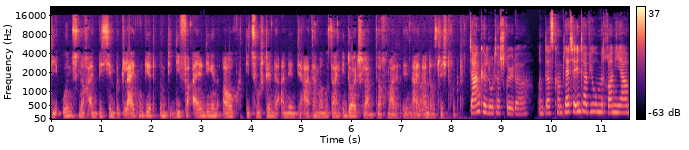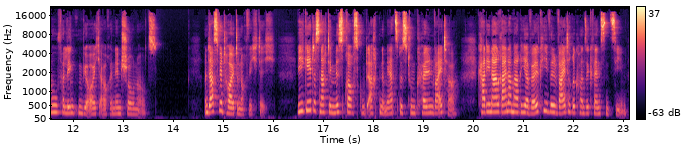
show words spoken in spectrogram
die uns noch ein bisschen begleiten wird und die, die vor allen Dingen auch die Zustände an den Theatern, man muss sagen, in Deutschland nochmal in ein anderes Licht rückt. Danke, Lothar Schröder. Und das komplette Interview mit Ronny Yamu verlinken wir euch auch in den Show Notes. Und das wird heute noch wichtig. Wie geht es nach dem Missbrauchsgutachten im Erzbistum Köln weiter? Kardinal Rainer Maria Wölki will weitere Konsequenzen ziehen.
